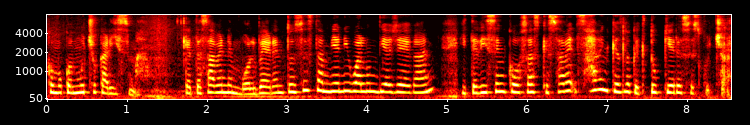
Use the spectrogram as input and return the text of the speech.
como con mucho carisma que te saben envolver. Entonces también igual un día llegan y te dicen cosas que saben, saben qué es lo que tú quieres escuchar.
